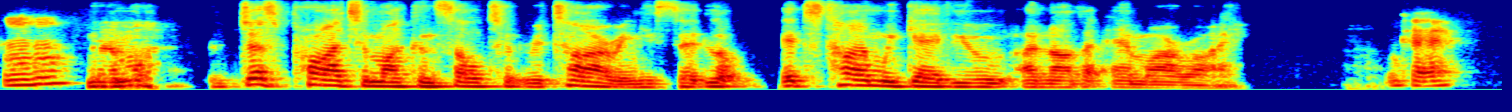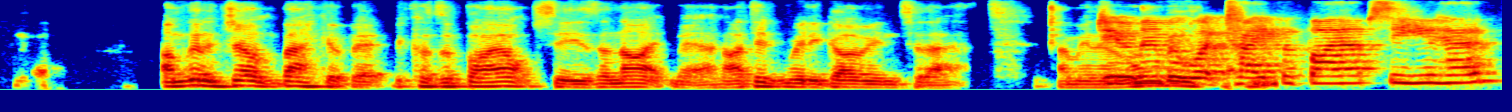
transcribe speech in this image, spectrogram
Hmm Now, my- just prior to my consultant retiring, he said, Look, it's time we gave you another MRI. Okay. I'm going to jump back a bit because a biopsy is a nightmare, and I didn't really go into that. I mean, Do you remember what type of biopsy you had?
